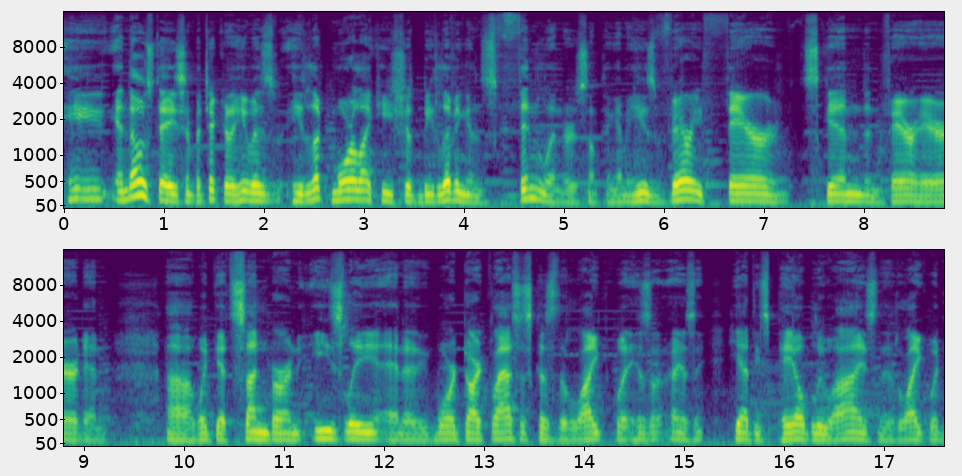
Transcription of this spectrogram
he in those days in particular. He was he looked more like he should be living in Finland or something. I mean, he's very fair skinned and fair haired and uh, would get sunburned easily, and he wore dark glasses because the light his, his he had these pale blue eyes, and the light would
